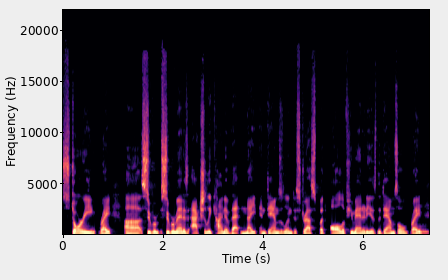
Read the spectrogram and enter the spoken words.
story, right? Uh, Super Superman is actually kind of that knight and damsel in distress, but all of humanity is the damsel, right? Mm-hmm.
